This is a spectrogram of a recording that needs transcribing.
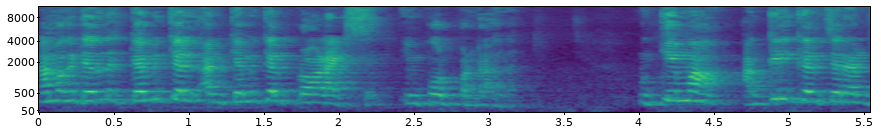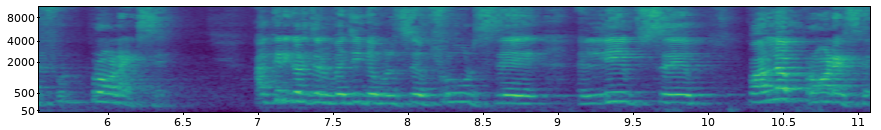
நம்மக்கிட்ட இருந்து chemical and chemical products import பண்ணுறாங்க முக்கியமாக agriculture and food products agriculture vegetables fruits leaves பல ப்ராடக்ட்ஸு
